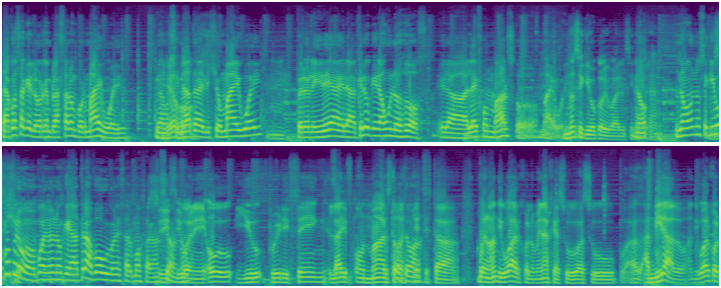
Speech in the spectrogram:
La cosa que lo reemplazaron por My Way. Digamos, Mirá vos. Sinatra eligió My Way, Mm. pero la idea era, creo que era uno de los dos, era Life on Mars o My Way. No se equivocó igual, Sinatra. no, no se equivocó, pero bueno, no queda atrás Bowie con esa hermosa Sí, canción. sí, ¿no? bueno, y Oh You Pretty Thing, Life on Mars, Todo no, temas. este está. Bueno, Andy Warhol, homenaje a su, a su a- admirado Andy Warhol.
